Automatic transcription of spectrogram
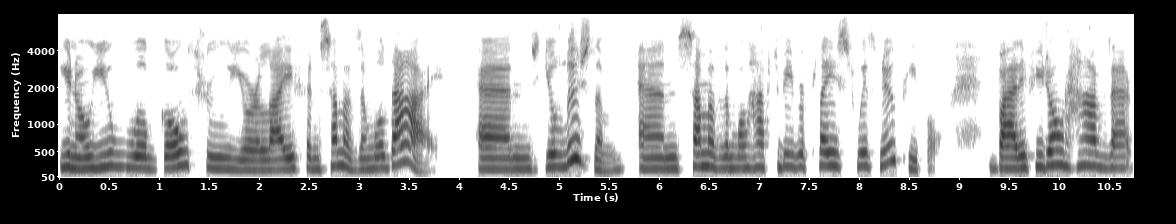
you know, you will go through your life and some of them will die and you'll lose them and some of them will have to be replaced with new people. But if you don't have that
